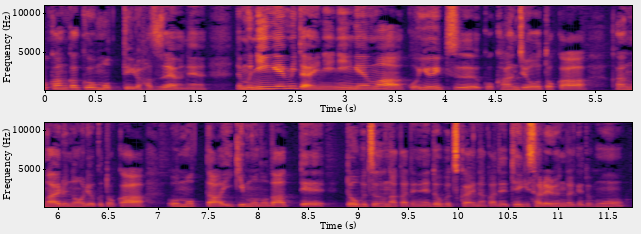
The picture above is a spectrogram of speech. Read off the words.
う感覚を持っているはずだよね。でも人間みたいに人間はこう唯一こう感情とか考える能力とかを持った生き物だって動物の中でね動物界の中で定義されるんだけども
